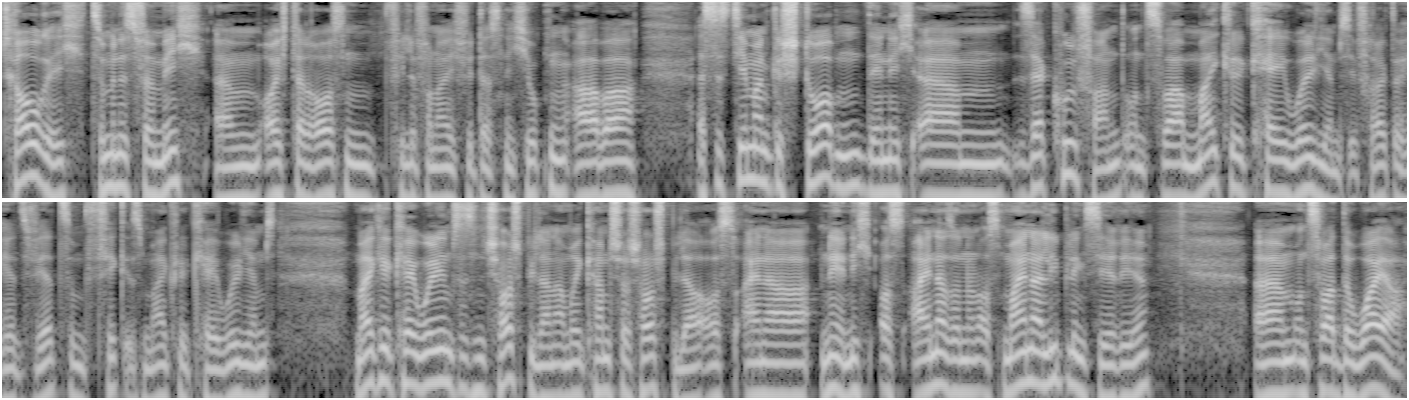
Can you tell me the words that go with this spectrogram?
traurig, zumindest für mich. Ähm, euch da draußen, viele von euch wird das nicht jucken, aber es ist jemand gestorben, den ich ähm, sehr cool fand, und zwar Michael K. Williams. Ihr fragt euch jetzt, wer zum Fick ist Michael K. Williams? Michael K. Williams ist ein Schauspieler, ein amerikanischer Schauspieler aus einer, nee, nicht aus einer, sondern aus meiner Lieblingsserie, ähm, und zwar The Wire.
